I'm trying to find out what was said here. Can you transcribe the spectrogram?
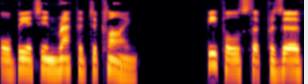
albeit in rapid decline. Peoples that preserved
